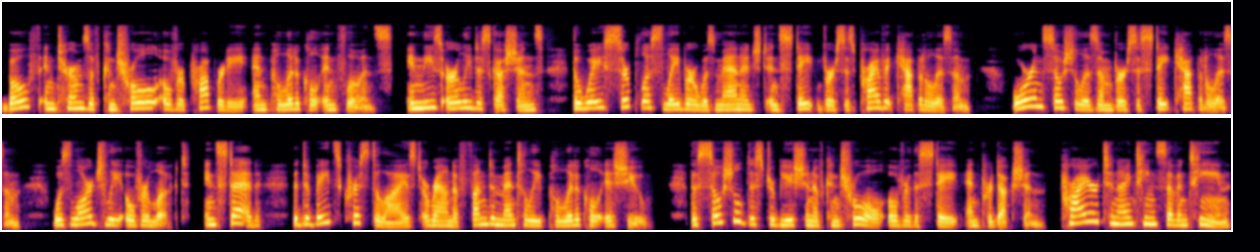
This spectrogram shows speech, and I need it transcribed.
both in terms of control over property and political influence. In these early discussions, the way surplus labor was managed in state versus private capitalism, or in socialism versus state capitalism, was largely overlooked. Instead, the debates crystallized around a fundamentally political issue the social distribution of control over the state and production. Prior to 1917,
